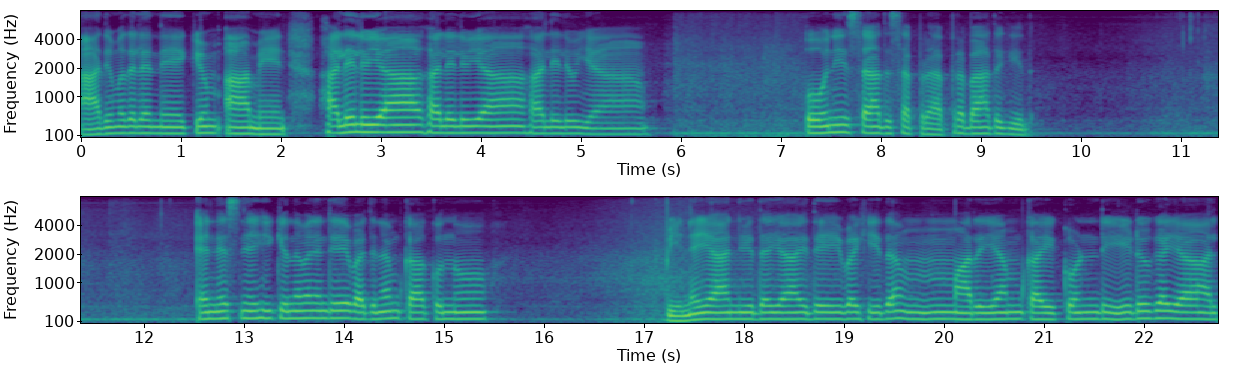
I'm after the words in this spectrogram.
ആദ്യം മുതൽ എന്നേക്കും ആമേൻ. ഹലലുയാ ഹലലുയാ ഹലലുയാ ഓനി സാധു സപ്ര പ്രഭാതഗീതം. എന്നെ സ്നേഹിക്കുന്നവൻ എന്റെ വചനം കാക്കുന്നു. വിനയാന്വിതയായി ദൈവഹിതം മറിയം കൈക്കൊണ്ടിടുകയാൽ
